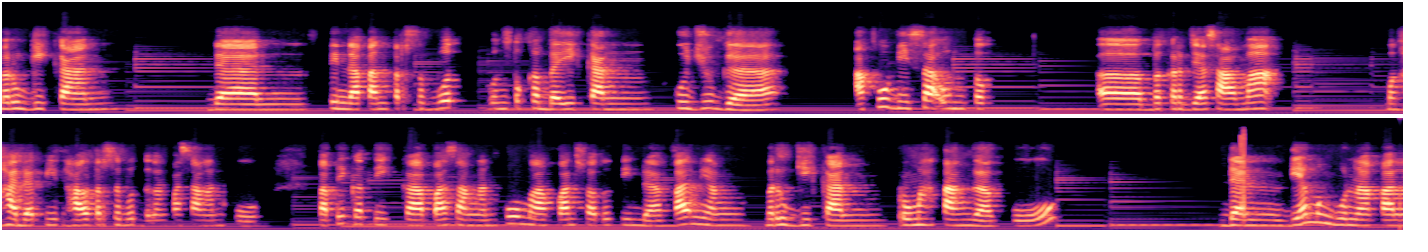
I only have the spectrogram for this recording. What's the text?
merugikan dan tindakan tersebut untuk kebaikanku juga, aku bisa untuk uh, bekerja sama menghadapi hal tersebut dengan pasanganku. Tapi ketika pasanganku melakukan suatu tindakan yang merugikan rumah tanggaku dan dia menggunakan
